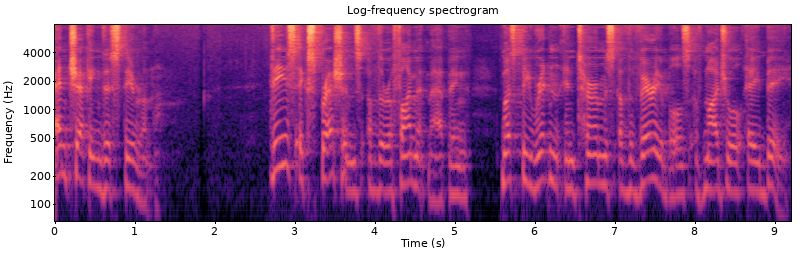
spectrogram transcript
and checking this theorem. These expressions of the refinement mapping must be written in terms of the variables of module AB.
